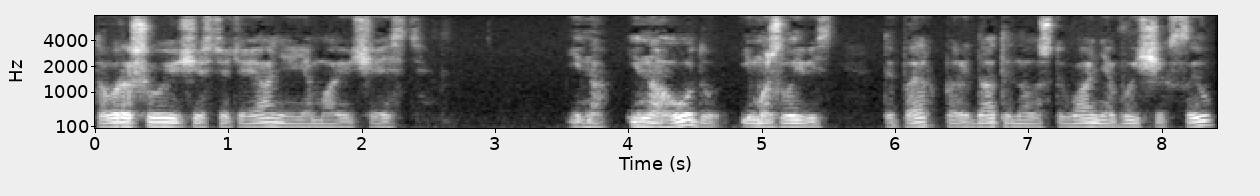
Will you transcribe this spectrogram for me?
товаришуючи з тьотю Ані, я маю честь і, на, і нагоду, і можливість тепер передати налаштування вищих сил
